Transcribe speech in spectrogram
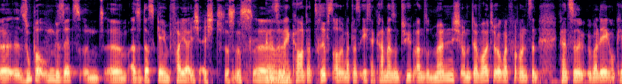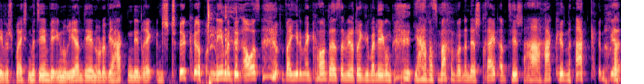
äh, super umgesetzt und ähm, also das Game feiere ich echt. Das ist. Äh, Wenn du so einen Encounter triffst, auch irgendwas weiß ich, dann kam da so ein Typ an, so ein Mönch und der wollte irgendwas von uns, dann kannst du überlegen, okay, wir sprechen mit dem, wir ignorieren den oder wir hacken den direkt in Stücke und nehmen den aus und bei jedem Encounter ist dann wieder direkt die Überlegung, ja, was machen wir und dann der Streit am Tisch, ha, hacken, hacken. Wir,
